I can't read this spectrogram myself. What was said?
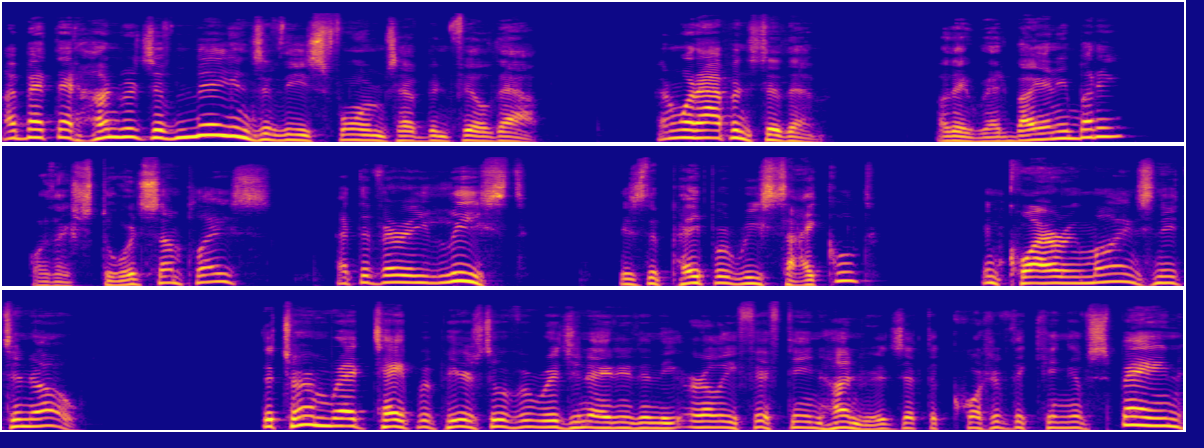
I bet that hundreds of millions of these forms have been filled out. And what happens to them? Are they read by anybody? Are they stored someplace? At the very least, is the paper recycled? Inquiring minds need to know. The term red tape appears to have originated in the early 1500s at the court of the King of Spain,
